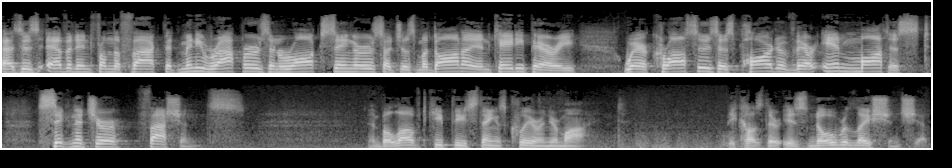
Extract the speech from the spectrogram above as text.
as is evident from the fact that many rappers and rock singers, such as Madonna and Katy Perry, wear crosses as part of their immodest signature fashions. And, beloved, keep these things clear in your mind because there is no relationship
